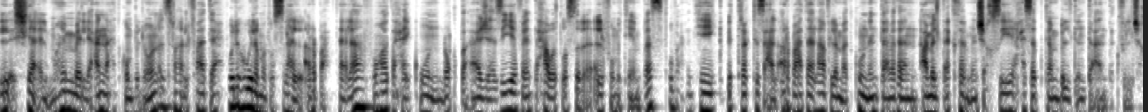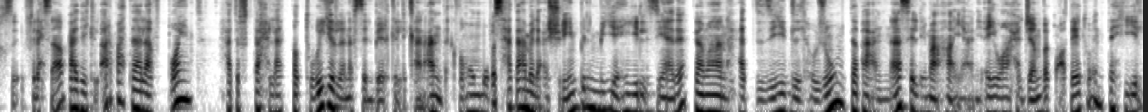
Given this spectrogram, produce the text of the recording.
الأشياء المهمة اللي عنا حتكون باللون الأزرق الفاتح واللي هو لما توصلها لل 4000 وهذا حيكون نقطة إعجازية. فأنت حاول توصل ل 1200 بس وبعد هيك بتركز على ال 4000 لما تكون أنت مثلا عملت أكثر من شخصية حسب كم build أنت عندك في الشخصية في الحساب. بعد هيك ال 4000 point حتفتح لك تطوير لنفس البيرك اللي كان عندك. فهم بس حتعمل 20% هي الزيادة. كمان حتزيد الهجوم تبع الناس اللي معها. يعني أي واحد جنبك وعطيته أنت هيل.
